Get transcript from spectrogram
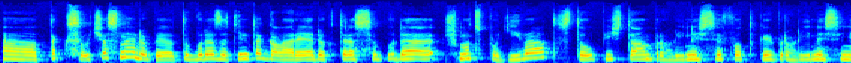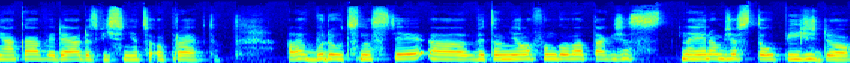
A, tak v současné době to bude zatím ta galerie, do které se budeš moc podívat, vstoupíš tam, prohlídneš si fotky, prohlídneš si nějaká videa, dozvíš si něco o projektu. Ale v budoucnosti uh, by to mělo fungovat tak, že nejenom, že vstoupíš do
